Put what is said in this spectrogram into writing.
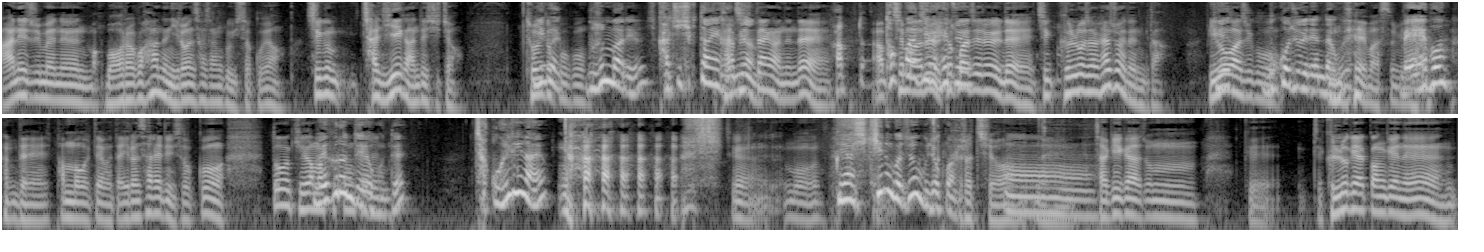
안 해주면은 막 뭐라고 하는 이런 사상도 있었고요. 지금 잘 이해가 안 되시죠? 저희도 보고 무슨 말이에요? 같이 식당에 같이 가면 식당에 갔는데 앞, 턱바지를 해줘 턱바지를 네 지- 근로자가 해줘야 됩니다. 이거 가지고 묶어줘야 된다고요? 네 맞습니다. 매번? 네, 밥 먹을 때마다 이런 사례도 있었고 또 기가 왜 막혔던 그런데요, 사례는 근데? 자꾸 흘리나요? 뭐 그냥 시키는 거죠, 무조건. 그렇죠. 어. 네. 자기가 좀 그 근로계약 관계는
